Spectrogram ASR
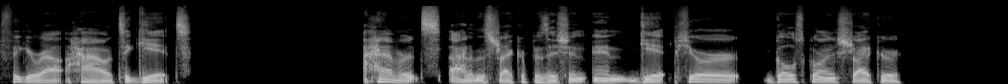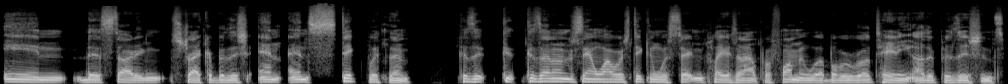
figure out how to get Havertz out of the striker position and get pure goal scoring striker in the starting striker position and and stick with them because it because I don't understand why we're sticking with certain players that aren't performing well, but we're rotating other positions.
